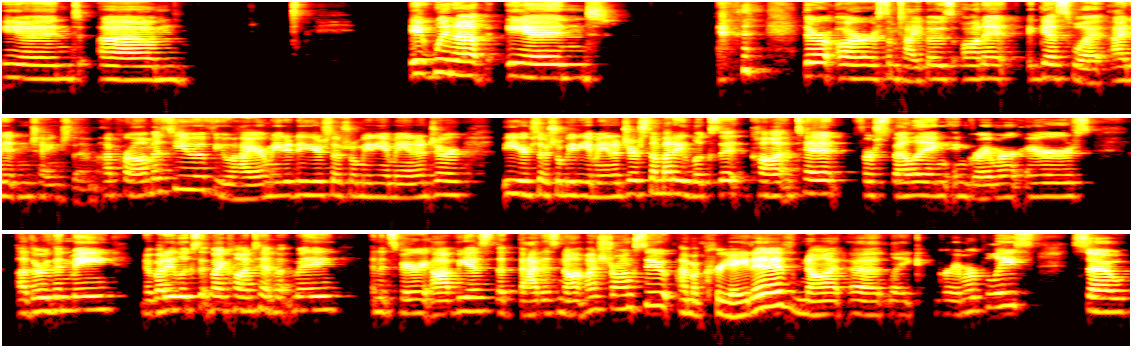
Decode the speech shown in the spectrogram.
and um, it went up and there are some typos on it. Guess what? I didn't change them. I promise you, if you hire me to do your social media manager, be your social media manager, somebody looks at content for spelling and grammar errors other than me. Nobody looks at my content but me. And it's very obvious that that is not my strong suit. I'm a creative, not a like grammar police. So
